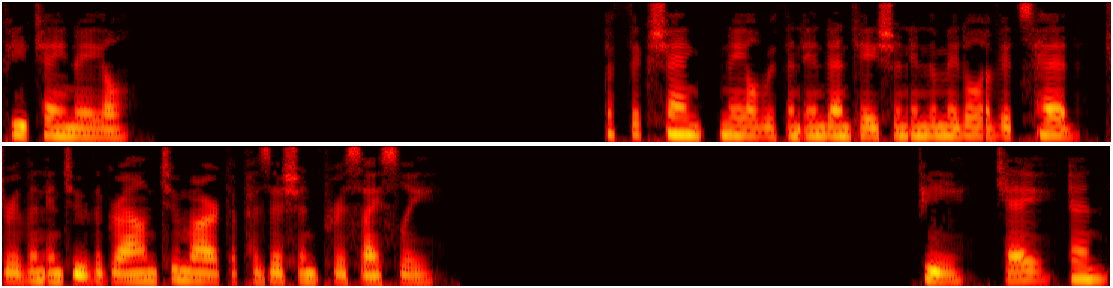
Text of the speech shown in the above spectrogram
PK nail. A thick shank nail with an indentation in the middle of its head, driven into the ground to mark a position precisely. P K N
